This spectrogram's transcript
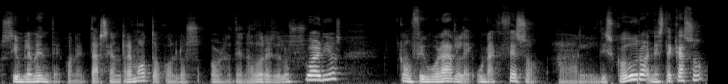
simplemente conectarse en remoto con los ordenadores de los usuarios, configurarle un acceso al disco duro. En este caso,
